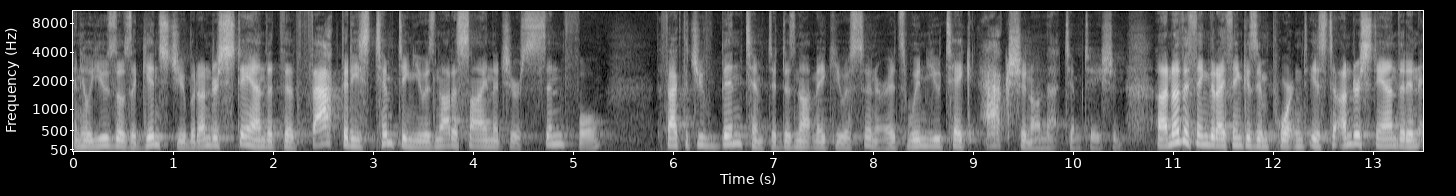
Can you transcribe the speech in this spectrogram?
and he'll use those against you. But understand that the fact that he's tempting you is not a sign that you're sinful. The fact that you've been tempted does not make you a sinner. It's when you take action on that temptation. Another thing that I think is important is to understand that in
